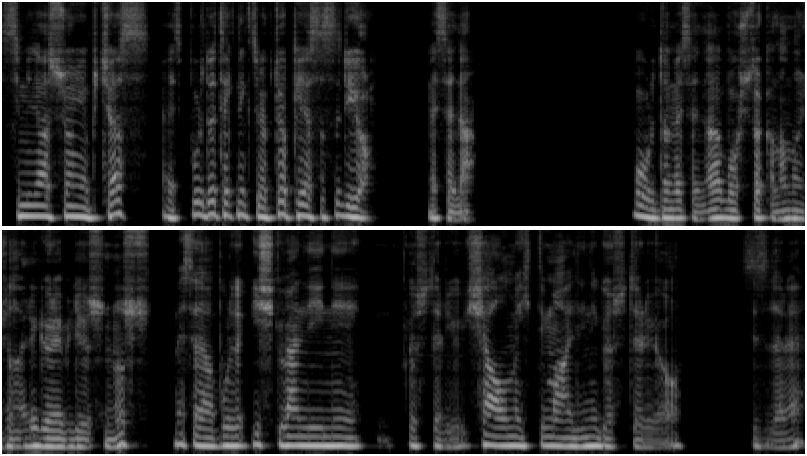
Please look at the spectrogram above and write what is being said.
simülasyon yapacağız. Evet burada teknik direktör piyasası diyor. Mesela. Burada mesela boşta kalan hocaları görebiliyorsunuz. Mesela burada iş güvenliğini gösteriyor, işe alma ihtimalini gösteriyor sizlere.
